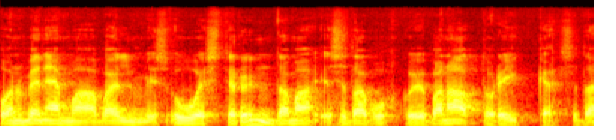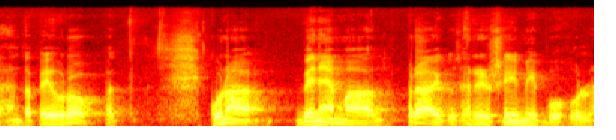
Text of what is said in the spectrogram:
on Venemaa valmis uuesti ründama ja sedapuhku juba NATO riike, see tähendab Euroopat. kuna Venemaal praeguse režiimi puhul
